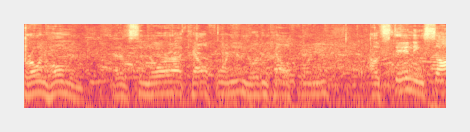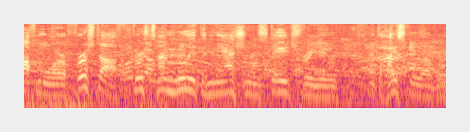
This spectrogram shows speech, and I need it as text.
Broen Holman out of Sonora, California, Northern California. Outstanding sophomore. First off, first time really at the national stage for you at the high school level.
